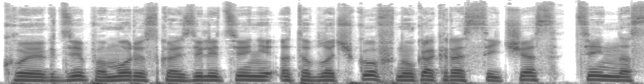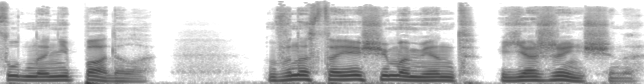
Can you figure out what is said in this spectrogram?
Кое-где по морю скользили тени от облачков, но как раз сейчас тень на судно не падала. В настоящий момент я женщина.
